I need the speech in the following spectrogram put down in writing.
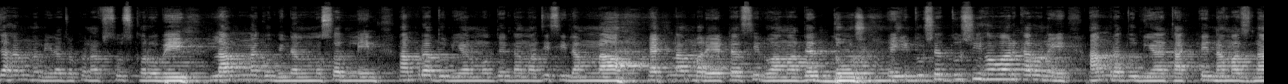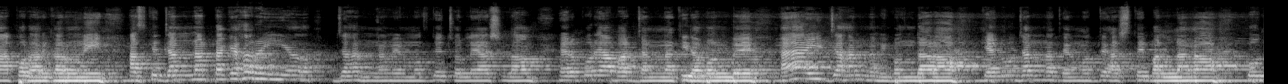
জাহান্নামীরা যখন আফসুস করবে লামনা গোবিনাল মুসল্লিন, আমরা দুনিয়ার মধ্যে নামাজি ছিলাম না। এক নম্বরে এটা ছিল আমাদের দোষ। এই দোষের দোষী হওয়ার কারণে আমরা দুনিয়ায় থাকতে নামাজ না পড়ার কারণে আজকে জান্নাতটাকে হারাইয়া জাহান্নামের মধ্যে চলে আসলাম। এরপরে আবার জান্নাতীরা বলবে, এই জাহান্নামী বন্দারা কেন জান্নাতের মধ্যে আসতে পারলা না? কোন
